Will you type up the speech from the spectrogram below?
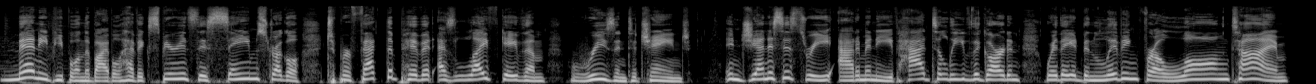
Many people in the Bible have experienced this same struggle to perfect the pivot as life gave them reason to change. In Genesis 3, Adam and Eve had to leave the garden where they had been living for a long time,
